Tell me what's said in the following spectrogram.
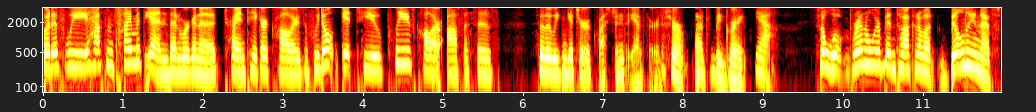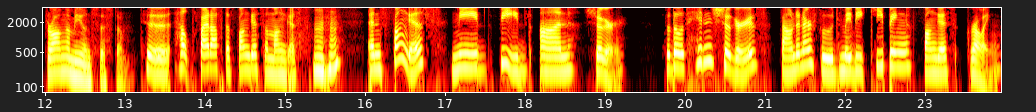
But if we have some time at the end, then we're going to try and take our callers. If we don't get to you, please call our offices so that we can get your questions answered. sure, that'd be great. Yeah. So, well, Brenna, we've been talking about building that strong immune system. To help fight off the fungus among us. Mm-hmm. And fungus need feeds on sugar. So those hidden sugars found in our foods may be keeping fungus growing.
